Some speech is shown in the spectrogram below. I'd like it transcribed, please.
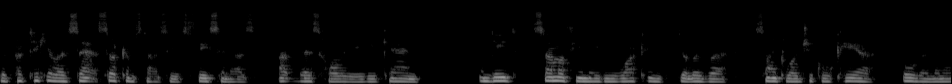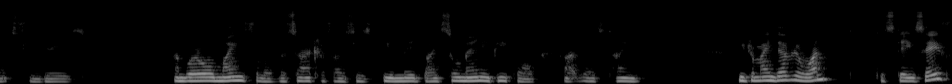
the particular set of circumstances facing us at this holiday weekend. Indeed, some of you may be working to deliver psychological care over the next few days. And we're all mindful of the sacrifices being made by so many people at this time. We'd remind everyone to stay safe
